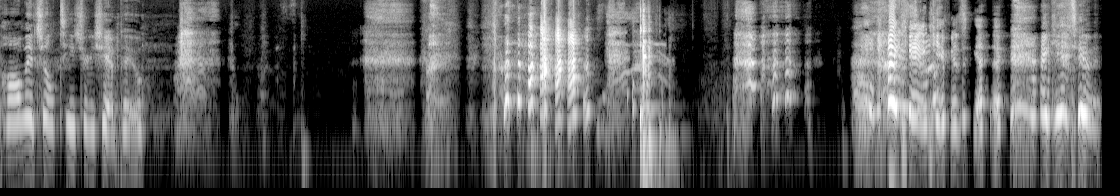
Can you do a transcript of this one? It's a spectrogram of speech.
Paul Mitchell tea tree shampoo. I can't keep it together. I can't do it.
